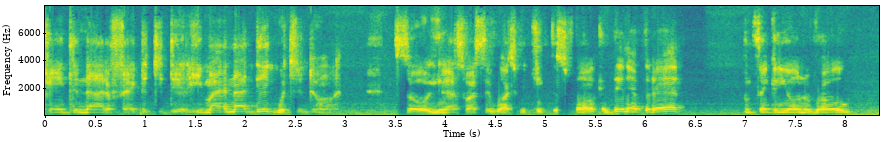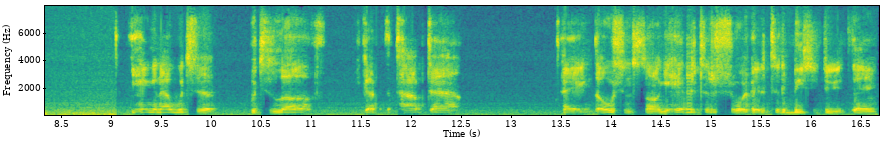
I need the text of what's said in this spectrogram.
can't deny the fact that you did it. He might not dig what you're doing. So you know, that's why I say watch me kick this funk. And then after that, I'm thinking you're on the road, you're hanging out with your with your love, you got the top down. Hey, the ocean song, you're headed to the shore, headed to the beach, you do your thing.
